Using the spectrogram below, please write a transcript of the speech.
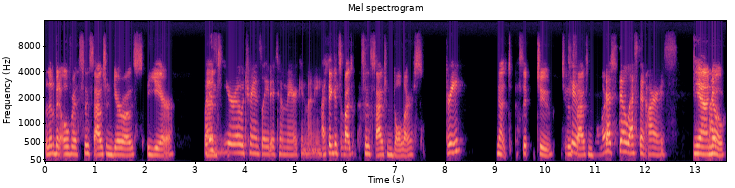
a little bit over 2,000 euros a year. What is euro translated to American money? I think it's about $2,000. Three. No, t- th- two. $2,000. That's still less than ours. Yeah, I like- know.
